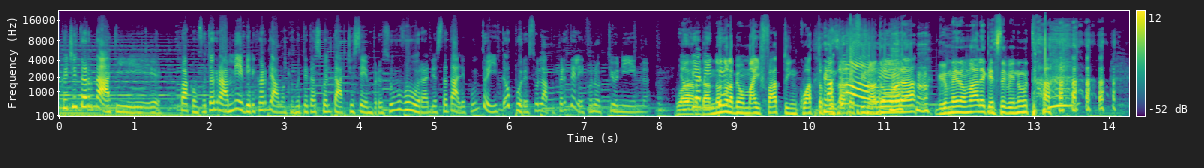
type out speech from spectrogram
Eccoci tornati qua con fotogrammi e vi ricordiamo che potete ascoltarci sempre su www.radiostatale.it oppure sull'app per telefono TuneIn. Guarda, ovviamente- noi non l'abbiamo mai fatto in quattro puntate fino ad ora. Meno male che sei venuta.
